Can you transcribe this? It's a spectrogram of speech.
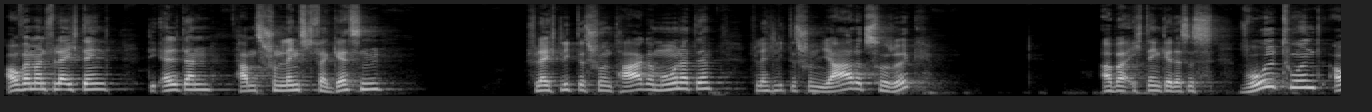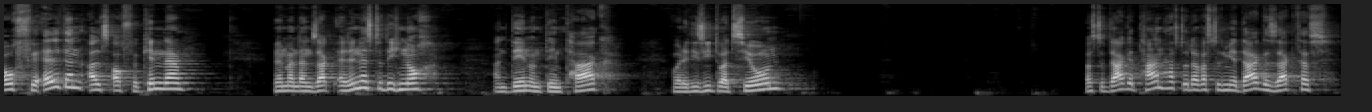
Auch wenn man vielleicht denkt, die Eltern haben es schon längst vergessen, vielleicht liegt es schon Tage, Monate, vielleicht liegt es schon Jahre zurück, aber ich denke, das ist wohltuend, auch für Eltern als auch für Kinder, wenn man dann sagt, erinnerst du dich noch an den und den Tag oder die Situation, was du da getan hast oder was du mir da gesagt hast,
